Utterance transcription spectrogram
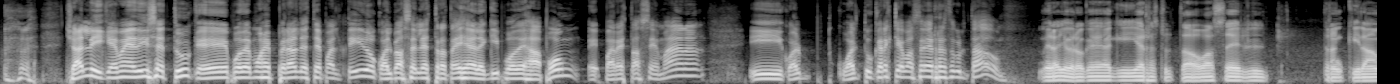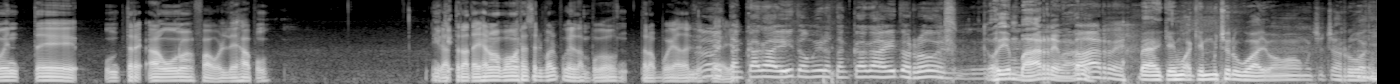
Charlie, ¿qué me dices tú? ¿Qué podemos esperar de este partido? ¿Cuál va a ser la estrategia del equipo de Japón eh, para esta semana? ¿Y cuál, cuál tú crees que va a ser el resultado? Mira, yo creo que aquí el resultado va a ser tranquilamente un 3 a 1 a favor de Japón. Y, ¿Y la qué- estrategia no la vamos a reservar porque tampoco te la voy a dar desde allá. cagaditos, mira, están cagaditos, Robert. Oye, en barre, mano. barre. Aquí hay, aquí hay mucho uruguayo, vamos, mucho charrúa aquí.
